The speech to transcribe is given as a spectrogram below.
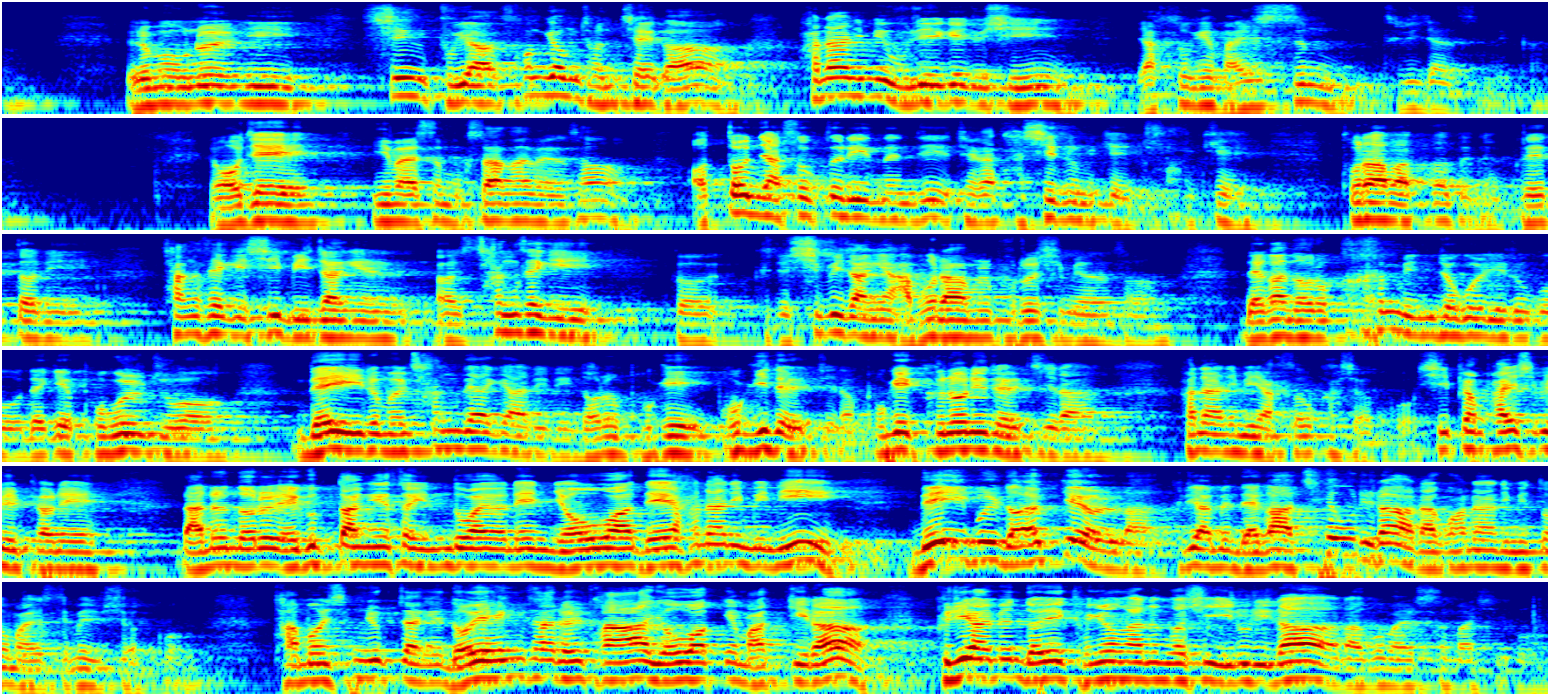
여러분 오늘 이 신구약 성경 전체가 하나님이 우리에게 주신 약속의 말씀 드리지 않습니까? 어제 이 말씀 묵상하면서 어떤 약속들이 있는지 제가 다시금 이렇게 이렇게 돌아봤거든요. 그랬더니 창세기 12장에 어, 창세기 그, 그죠. 12장에 아브라함을 부르시면서 내가 너로 큰 민족을 이루고 내게 복을 주어 내 이름을 창대하게 하리니 너는 복이, 복이 될지라, 복의 근원이 될지라 하나님이 약속하셨고 시편 81편에 나는 너를 애굽 땅에서 인도하여 낸 여호와 내 하나님이니 내 입을 넓게 열라 그리하면 내가 채우리라 라고 하나님이 또 말씀해 주셨고 담원 16장에 너의 행사를 다 여호와께 맡기라 그리하면 너의 경영하는 것이 이루리라 라고 말씀하시고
